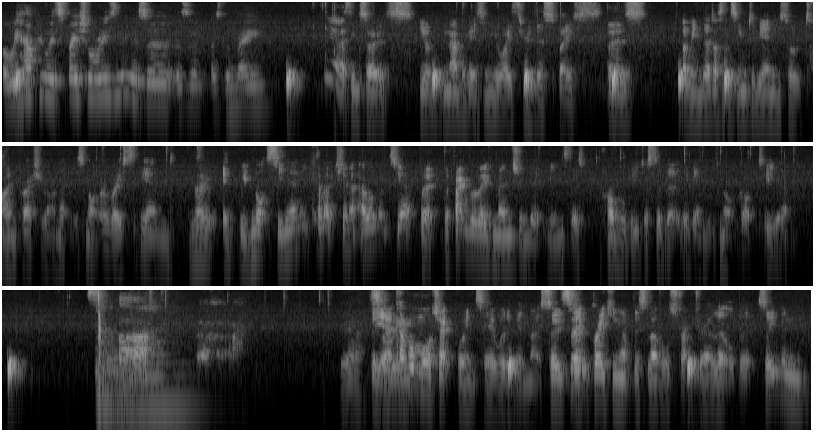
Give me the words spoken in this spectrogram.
are we happy with spatial reasoning as a as, a, as the main? Yeah, I think so. It's you're navigating your way through this space. There's, I mean, there doesn't seem to be any sort of time pressure on it. It's not a race to the end. No. It, we've not seen any collection elements yet, but the fact that they've mentioned it means there's probably just a bit of the game we've not got to yet. Ah, yeah. But so yeah, a we- couple more checkpoints here would have been nice. So, So- like, breaking up this level structure a little bit. So even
